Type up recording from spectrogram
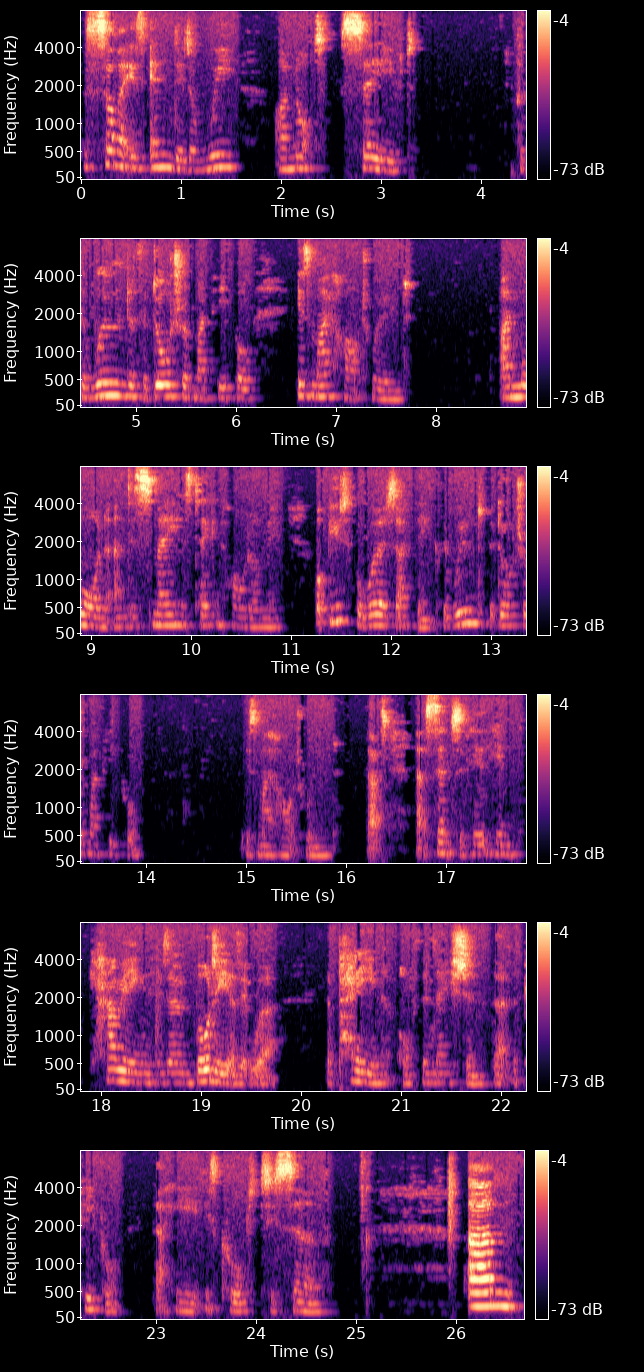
the summer is ended, and we are not saved. For the wound of the daughter of my people is my heart wound. I mourn, and dismay has taken hold on me. What beautiful words, I think. The wound of the daughter of my people is my heart wound. That, that sense of him, carrying in his own body, as it were, the pain of the nation, that the people that he is called to serve. Um,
